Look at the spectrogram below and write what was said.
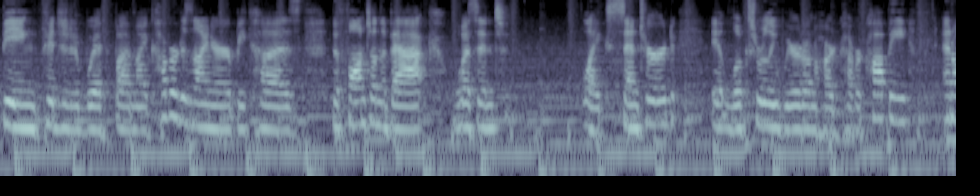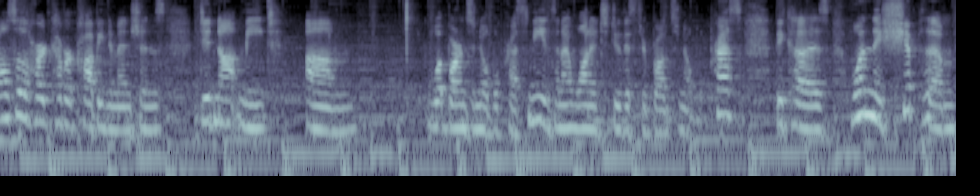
being fidgeted with by my cover designer because the font on the back wasn't like centered. It looks really weird on a hardcover copy. And also the hardcover copy dimensions did not meet um, what Barnes & Noble Press needs. And I wanted to do this through Barnes & Noble Press because one, they ship them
